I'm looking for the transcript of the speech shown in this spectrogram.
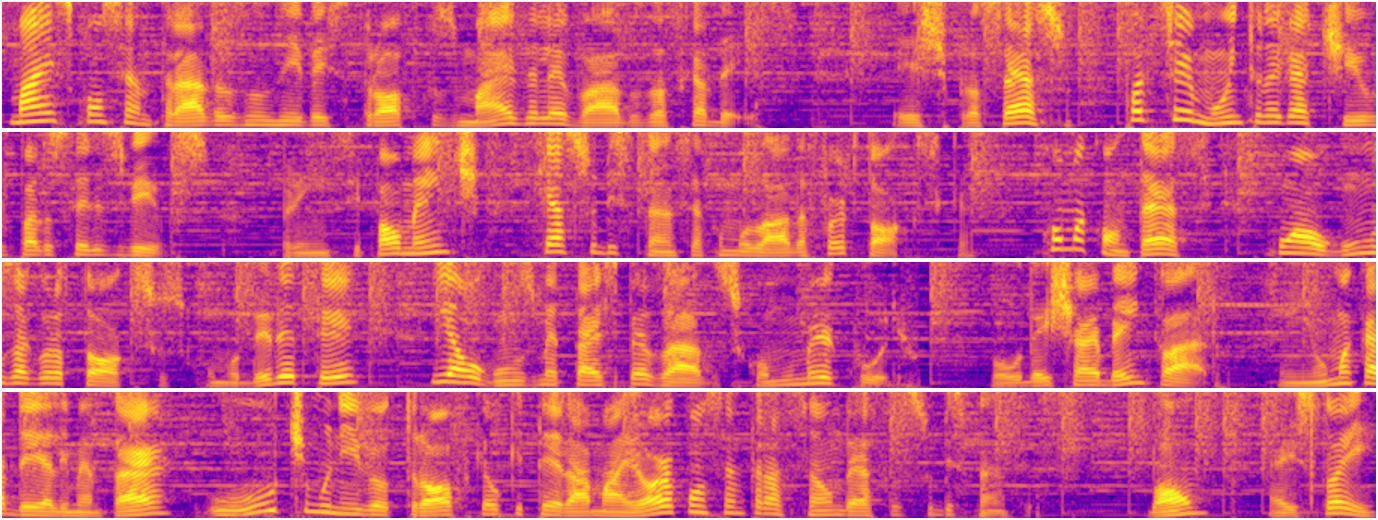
mais concentradas nos níveis tróficos mais elevados das cadeias. Este processo pode ser muito negativo para os seres vivos, principalmente se a substância acumulada for tóxica, como acontece com alguns agrotóxicos como o DDT e alguns metais pesados como mercúrio. Vou deixar bem claro, em uma cadeia alimentar, o último nível trófico é o que terá maior concentração dessas substâncias. Bom, é isso aí.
